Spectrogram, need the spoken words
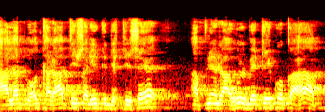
हालत बहुत ख़राब थी शरीर की दृष्टि से। अपने राहुल बेटे को कहा,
